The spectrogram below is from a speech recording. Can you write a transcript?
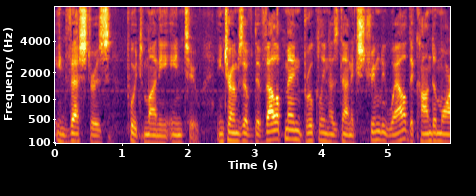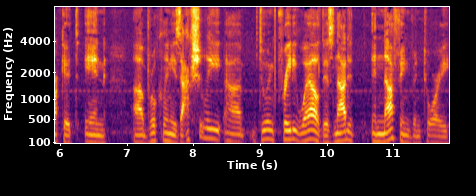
investors put money into. In terms of development, Brooklyn has done extremely well. The condo market in uh, Brooklyn is actually uh, doing pretty well. There's not enough inventory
